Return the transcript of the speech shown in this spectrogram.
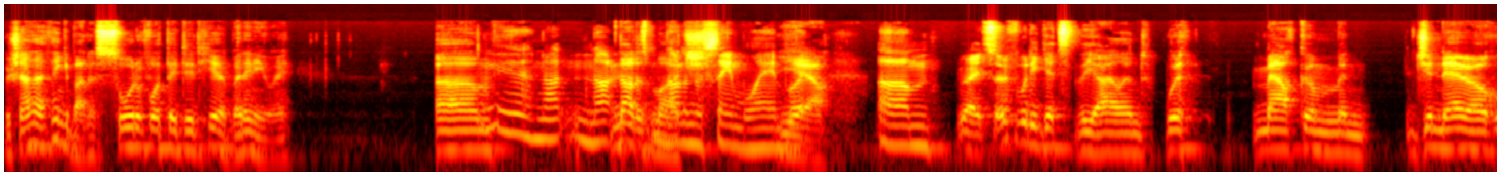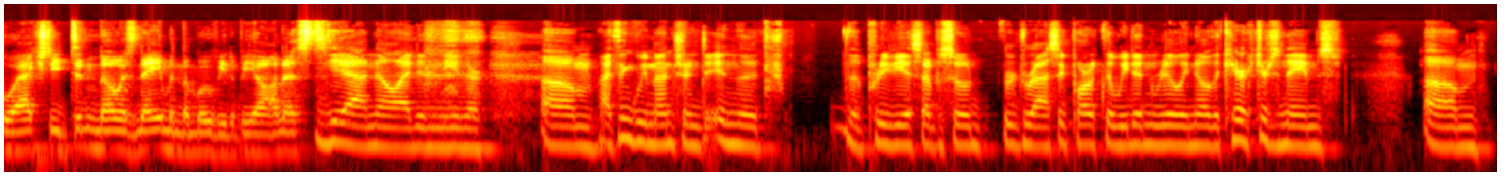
Which, now that I think about it, is sort of what they did here. But anyway, um, Yeah, not not Not as much, Not in the same way, but yeah, um right. So everybody gets to the island with Malcolm and Gennaro, who actually didn't know his name in the movie, to be honest. yeah, no, I didn't either. um I think we mentioned in the the previous episode for Jurassic Park that we didn't really know the characters' names. Um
